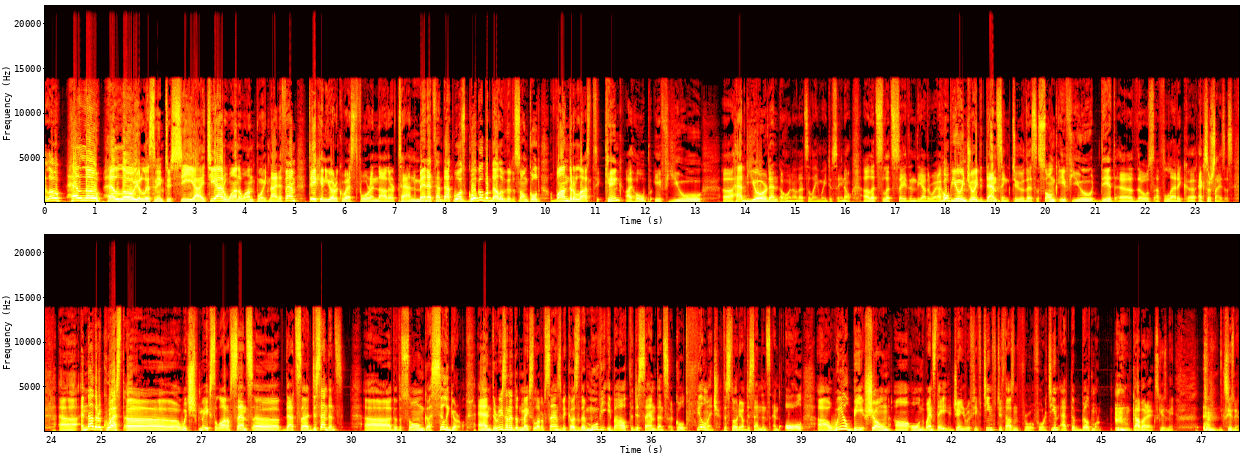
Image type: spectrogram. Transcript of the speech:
Hello, hello, hello. You're listening to CITR 101.9 FM, taking your request for another 10 minutes. And that was Gogol Bordello with a song called Wanderlust King. I hope if you uh, had your dan- oh no that's a lame way to say no uh, let's let's say it in the other way i hope you enjoyed dancing to this song if you did uh, those athletic uh, exercises uh, another request uh, which makes a lot of sense that's Descendents uh, the, the song Silly Girl. And the reason that makes a lot of sense because the movie about the Descendents uh, called Filmage, the story of Descendents and all, uh, will be shown uh, on Wednesday, January 15th, 2014 at the Biltmore Cabaret, excuse me. excuse me.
